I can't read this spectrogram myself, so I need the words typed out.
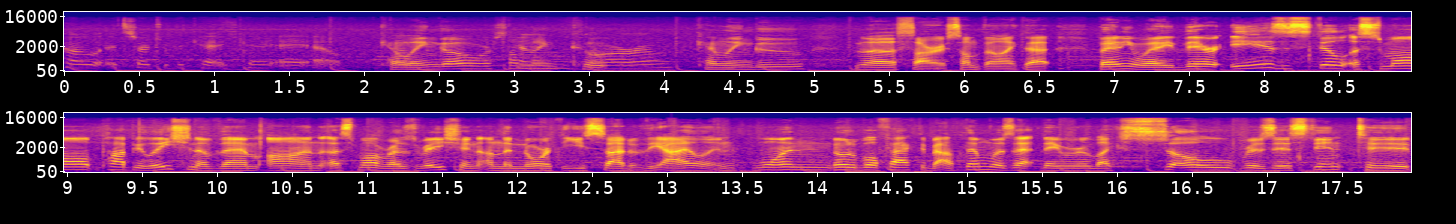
Co. It starts with a K. K A L. Kalingo or something? Kalingaro. Kalingu, uh, sorry, something like that. But anyway, there is still a small population of them on a small reservation on the northeast side of the island. One notable fact about them was that they were like so resistant to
